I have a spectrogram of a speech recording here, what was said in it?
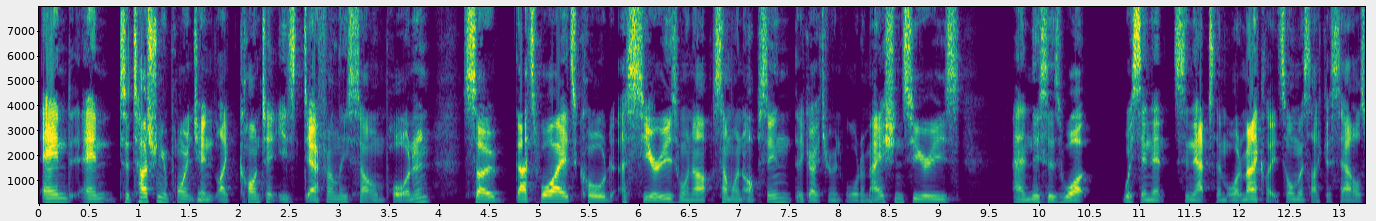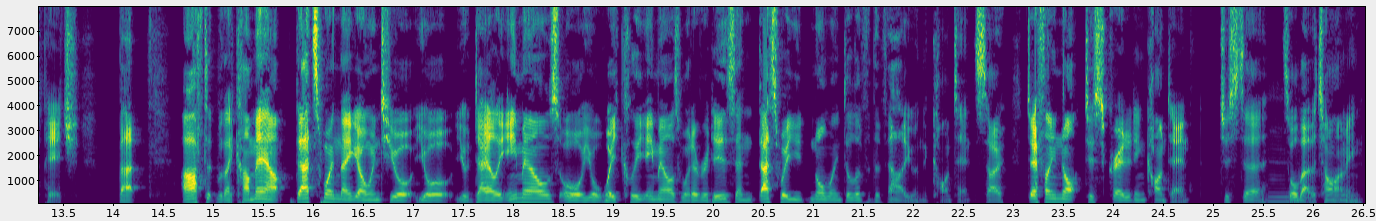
And and to touch on your point, Jen, like content is definitely so important. So that's why it's called a series. When up, someone opts in, they go through an automation series, and this is what we send it send out to them automatically. It's almost like a sales pitch, but after they come out, that's when they go into your your your daily emails or your weekly emails, whatever it is, and that's where you normally deliver the value and the content. So definitely not discrediting content. Just uh, mm. it's all about the timing.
